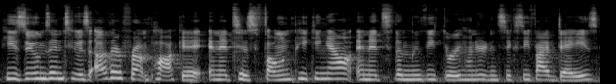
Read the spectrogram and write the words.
He zooms into his other front pocket and it's his phone peeking out and it's the movie 365 Days,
